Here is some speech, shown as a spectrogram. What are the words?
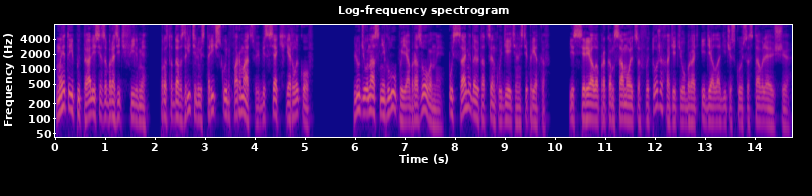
Мы это и пытались изобразить в фильме, просто дав зрителю историческую информацию, без всяких ярлыков. Люди у нас не глупые и образованные, пусть сами дают оценку деятельности предков. Из сериала про комсомольцев вы тоже хотите убрать идеологическую составляющую?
